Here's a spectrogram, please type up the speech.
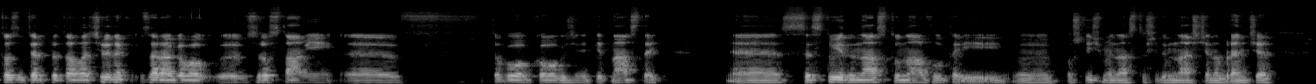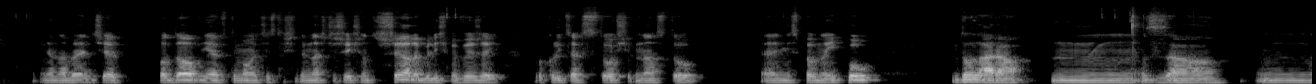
to zinterpretować. Rynek zareagował e, wzrostami. E, to było około godziny 15. Ze 111 na WTI poszliśmy na 117 na Brencie. Na Brencie podobnie w tym momencie 117,63, ale byliśmy wyżej w okolicach 118 e, niespełna i pół dolara mm, za, mm,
